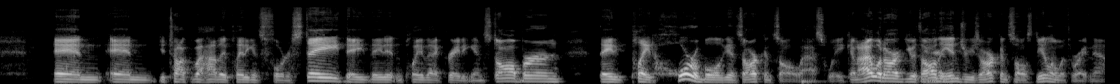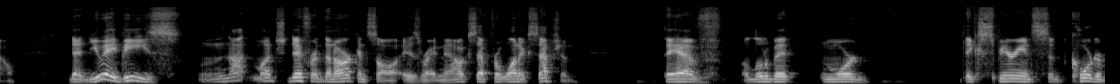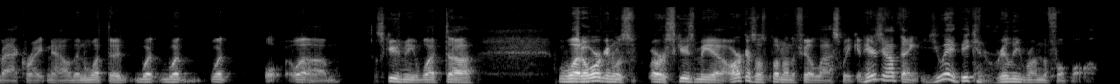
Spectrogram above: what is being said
And and you talk about how they played against Florida State. They they didn't play that great against Auburn. They played horrible against Arkansas last week. And I would argue with all the injuries Arkansas is dealing with right now, that UAB's not much different than Arkansas is right now, except for one exception. They have a little bit more experience quarterback right now than what the what what what um, excuse me, what uh, what Oregon was, or excuse me, uh, Arkansas was put on the field last week. And here's the other thing: UAB can really run the football.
